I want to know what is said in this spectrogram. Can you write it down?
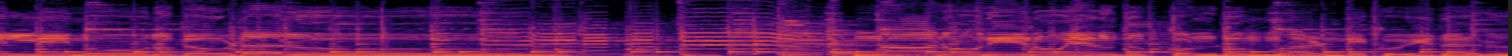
ಇಲ್ಲಿ ನೂರು ಗೌಡರು. ನಾನು ನೀನು ಎಂದುಕೊಂಡು ಮಂಡಿ ಕುಯ್ದರು.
